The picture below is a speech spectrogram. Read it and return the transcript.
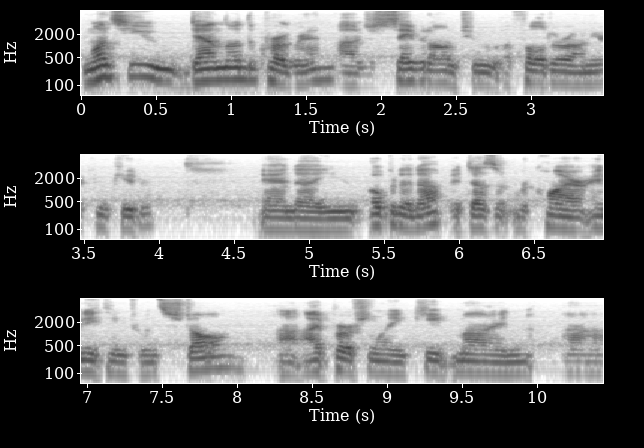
once you download the program, uh, just save it onto a folder on your computer. And uh, you open it up. It doesn't require anything to install. Uh, I personally keep mine uh,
